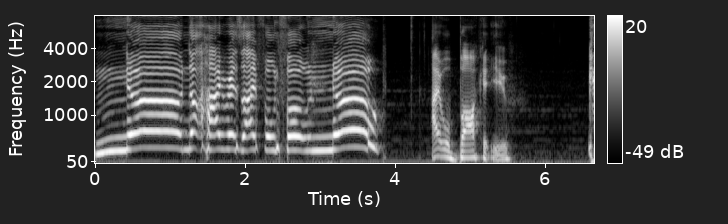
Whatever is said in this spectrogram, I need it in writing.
No. Not high res iPhone photo. No. I will bark at you.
